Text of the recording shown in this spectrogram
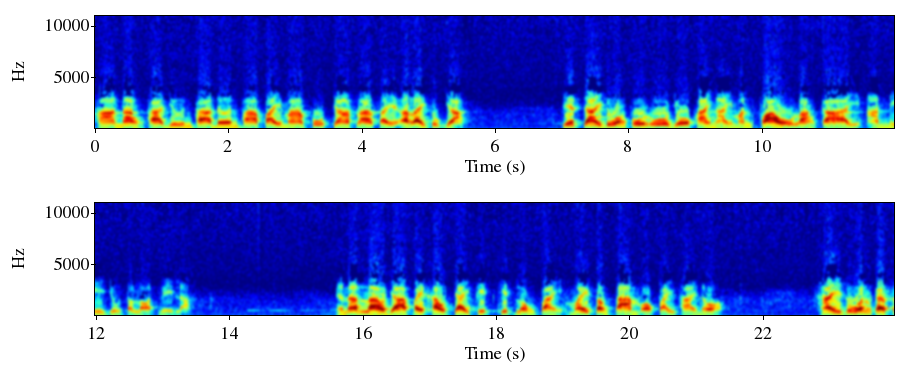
พานั่ง พายืน พาเดิน พาไปมาพูดจาปลาใสอะไรทุกอย่างเจตใจดวงผู้รู้โยภายในมันเฝ้าร่างกาย อันนี้อยู่ตลอดเวลา อันนั้นเราอย่าไปเข้าใจผิดคิดหลงไป ไม่ต้องตามออกไปภายนอก ให้ทวนกระแส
